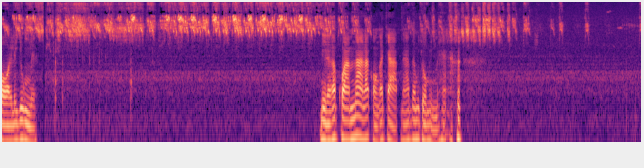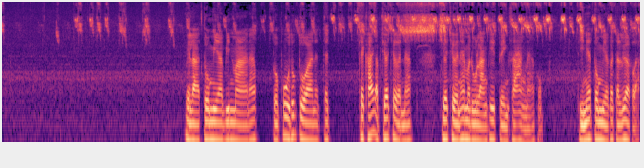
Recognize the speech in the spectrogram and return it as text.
ปล่อยแล้วยุ่งเลย นี่แหละครับ ความน่ารักของกระจาบนะครับท่านผู้ชมเห็นไหมฮะเวลาตัวเมียบินมานะครับ ตัวผู้ทุกตัวเนี่ยจะคล้ายๆกับเชื้อเชิญนะครับ เชื้อเชิญให้มาดูรังที่ตัวเองสร้างนะครับผมทีเนี้ยตัวเมียก็จะเลือกละ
